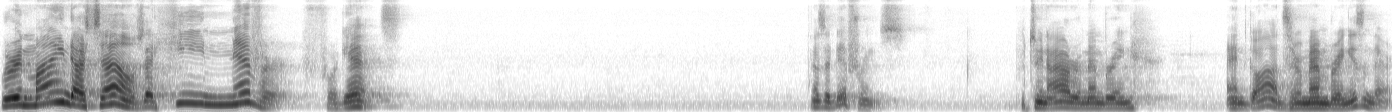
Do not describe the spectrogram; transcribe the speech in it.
We remind ourselves that He never forgets. There's a difference between our remembering and God's remembering, isn't there?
